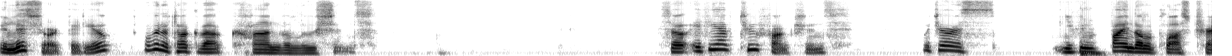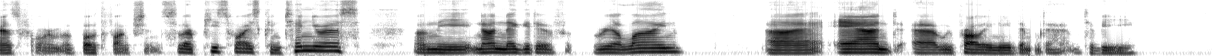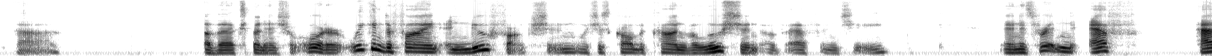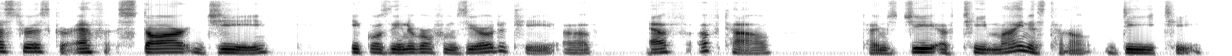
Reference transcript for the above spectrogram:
In this short video, we're going to talk about convolutions. So if you have two functions, which are, you can find the Laplace transform of both functions. So they're piecewise continuous on the non-negative real line, uh, and uh, we probably need them to, to be uh, of exponential order, we can define a new function, which is called the convolution of f and g. And it's written f asterisk or f star g equals the integral from 0 to t of f of tau times g of t minus tau dt.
